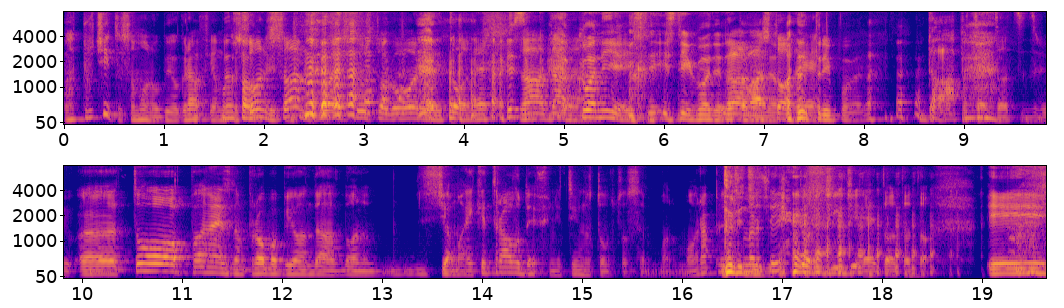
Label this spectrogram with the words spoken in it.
Pa pročitao sam ono u biografijama, kad su oni sami svoje iskustva govorili to, ne. Da, da, da. Ko nije iz, iz tih godina da, to što, ne. tripove, da. da, pa to, to, to, uh, to, pa ne znam, probao bi onda, ono, s Jamajke travu, definitivno, to, to se mora prismrti. Dori Gigi, e, to, to, to. I,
